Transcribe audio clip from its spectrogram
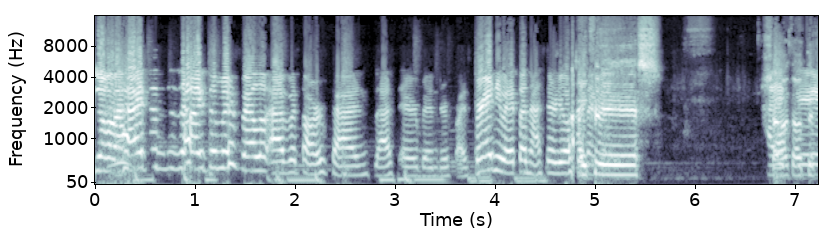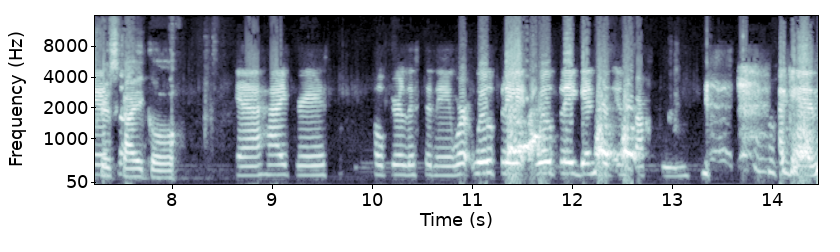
Joke lang. Hi to, hi to my fellow Avatar fans, Last Airbender fans. But anyway, ito na. Seryoso Hi. Chris! Hi, Shout out to Chris. Chris Kaiko. Yeah, hi Chris. Hope you're listening. We're, we'll play we'll play Genshin Impact soon. Again.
